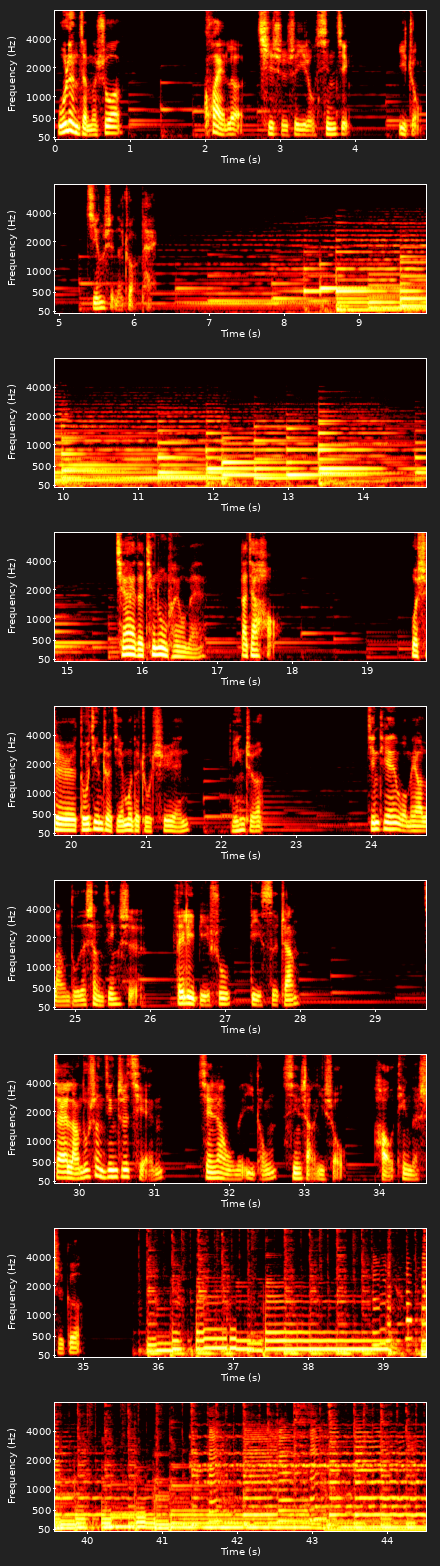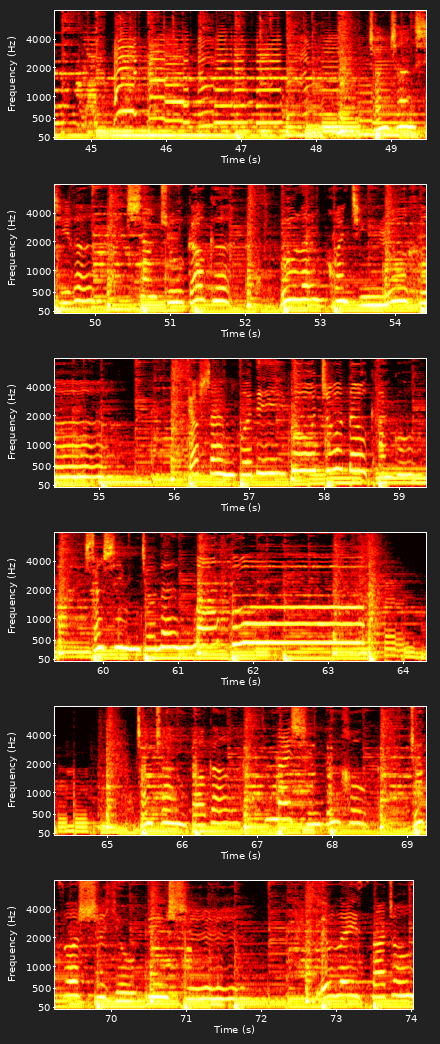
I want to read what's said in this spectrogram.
无论怎么说。快乐其实是一种心境，一种精神的状态。亲爱的听众朋友们，大家好，我是读经者节目的主持人明哲。今天我们要朗读的圣经是《腓立比书》第四章。在朗读圣经之前。先让我们一同欣赏一首好听的诗歌。常常喜乐，相助高歌，无论环境如何，高山或低谷，主都看顾，相信就能梦。心等候著作是有定时。流泪洒种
